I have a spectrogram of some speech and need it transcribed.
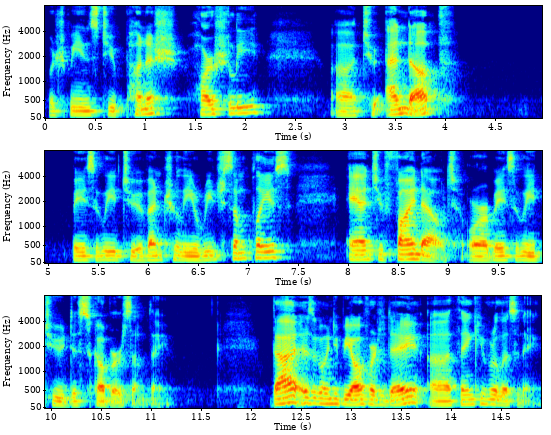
which means to punish harshly, uh, to end up, basically to eventually reach some place and to find out or basically to discover something. That is going to be all for today. Uh, thank you for listening.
